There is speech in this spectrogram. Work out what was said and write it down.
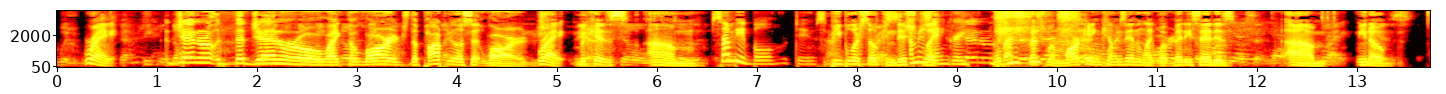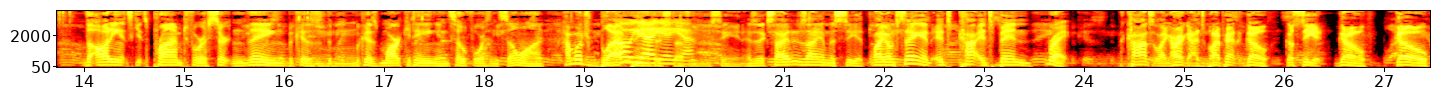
would Right. that people don't- general the general like the large the populace at large Right. Yeah. Because Until- um Some people do. Sorry. people are so Right. conditioned I'm just like angry. well that's that's where marketing comes in like what Betty said is um you know because, the audience gets primed for a certain thing so because conditioned, like- because marketing and so forth and so on. how much Black Oh, Panther yeah, stuff yeah. have you seen? As excited as I am to see it, like I'm saying it, it's con- it's been Right. constant. Like, all right, guys, Black Panther, go, go see it, go, go.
